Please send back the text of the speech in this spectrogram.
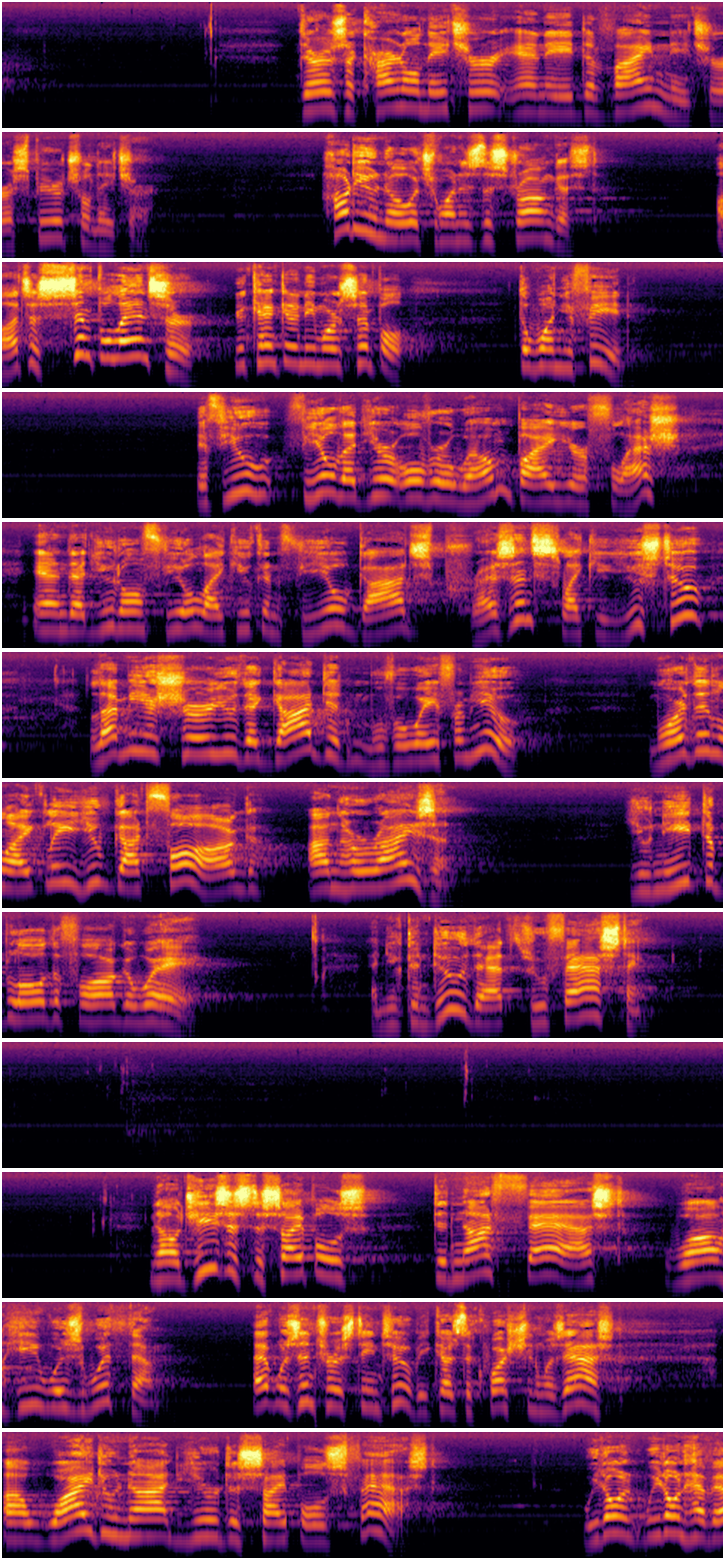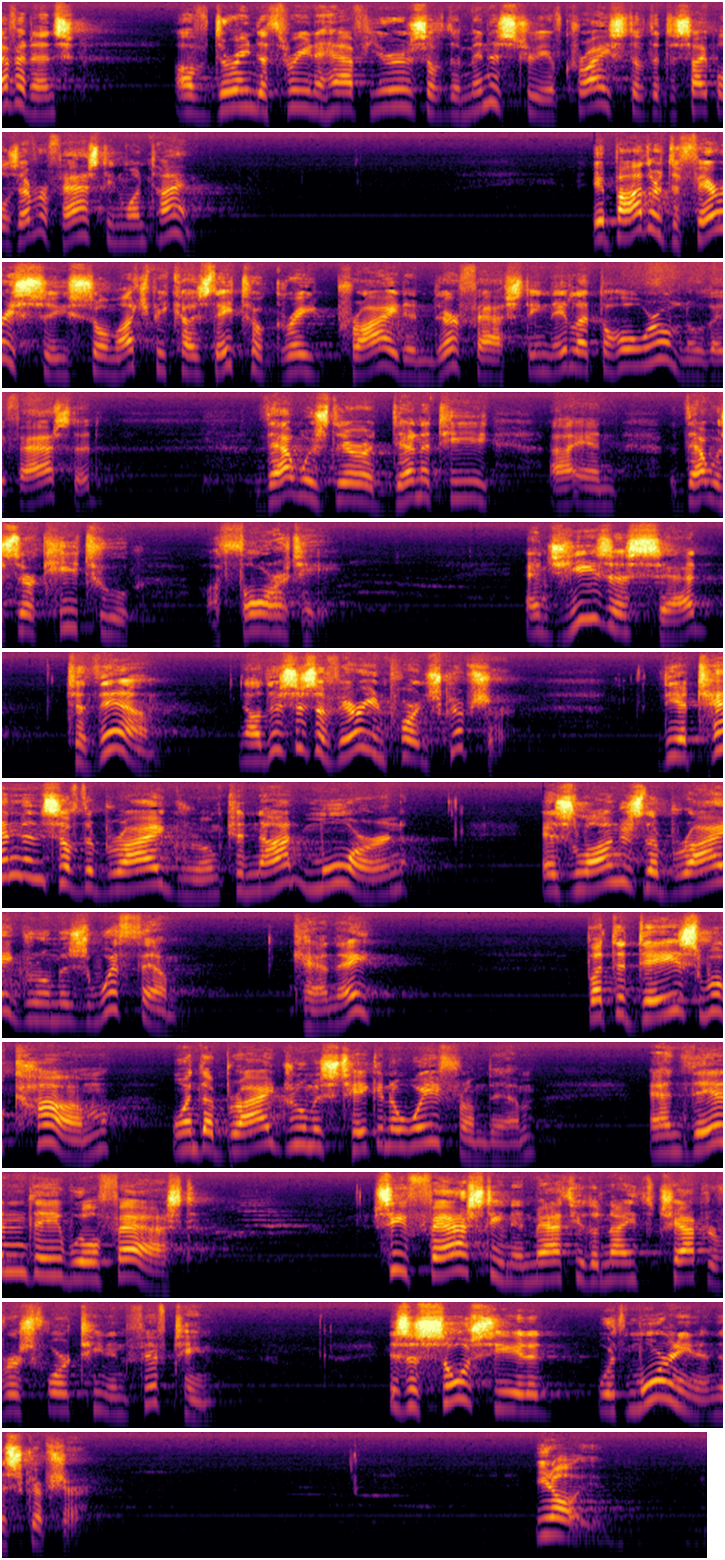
There's a carnal nature and a divine nature, a spiritual nature. How do you know which one is the strongest? Well, that's a simple answer. You can't get any more simple the one you feed. If you feel that you're overwhelmed by your flesh and that you don't feel like you can feel God's presence like you used to, let me assure you that God didn't move away from you. More than likely, you've got fog on the horizon. You need to blow the fog away. And you can do that through fasting. Now, Jesus' disciples did not fast while he was with them. That was interesting too, because the question was asked uh, why do not your disciples fast? We don't, we don't have evidence of during the three and a half years of the ministry of Christ of the disciples ever fasting one time. It bothered the Pharisees so much because they took great pride in their fasting. They let the whole world know they fasted. That was their identity, uh, and that was their key to authority. And Jesus said to them, now this is a very important scripture. The attendants of the bridegroom cannot mourn as long as the bridegroom is with them, can they? But the days will come when the bridegroom is taken away from them, and then they will fast. See, fasting in Matthew, the ninth chapter, verse 14 and 15, is associated with mourning in the scripture. You know,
